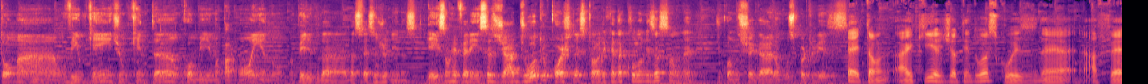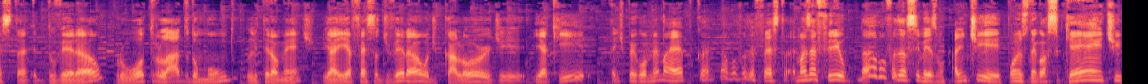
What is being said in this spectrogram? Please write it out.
toma um vinho quente, um quentão, come uma pamonha no, no período da, das festas juninas. E aí são referências já de outro corte da história, que é da colonização, né? De quando chegaram os portugueses. É, então, aqui a gente já tem duas coisas, né? A festa do verão pro outro lado do mundo, literalmente. E aí a festa de verão, de calor, de. E aqui a gente pegou a mesma época. Não, vou fazer festa. Mas é frio. Não, vou fazer assim mesmo. A gente põe uns negócios quentes,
